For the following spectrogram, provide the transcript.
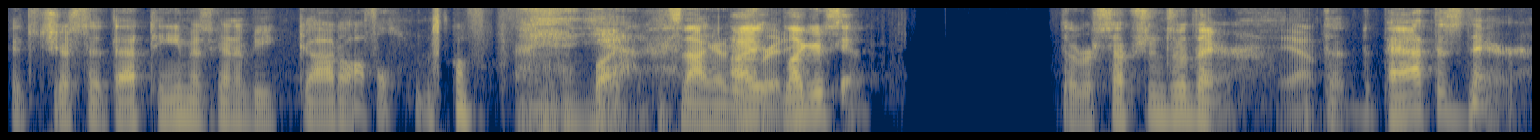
it's just that that team is going to be god awful. yeah, it's not gonna be I, pretty. like I said, the receptions are there. yeah, The, the path is there.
